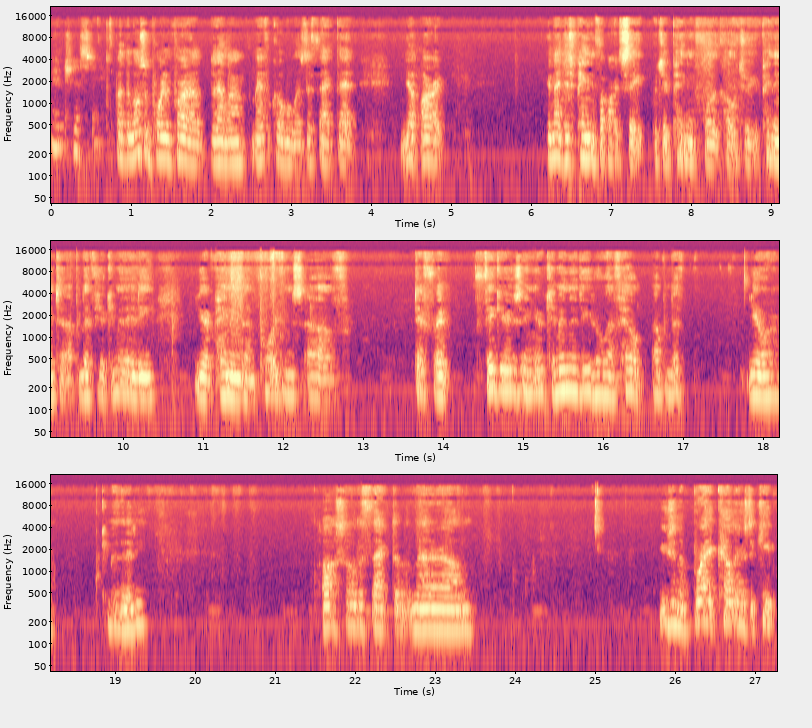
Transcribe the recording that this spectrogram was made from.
Interesting. But the most important part of, that I learned from AfriCobra was the fact that your art, you're not just painting for art's sake, but you're painting for the culture. You're painting to uplift your community. You're painting the importance of different figures in your community who have helped uplift your community. Also, the fact of the matter, um, using the bright colors to keep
